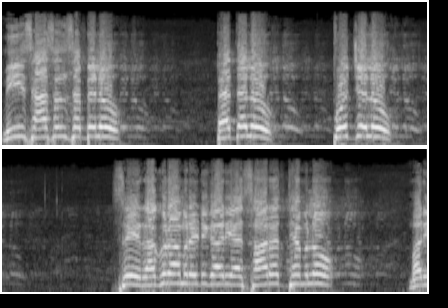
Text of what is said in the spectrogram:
మీ శాసనసభ్యులు పెద్దలు పూజ్యులు శ్రీ రఘురామరెడ్డి గారి సారథ్యంలో మరి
